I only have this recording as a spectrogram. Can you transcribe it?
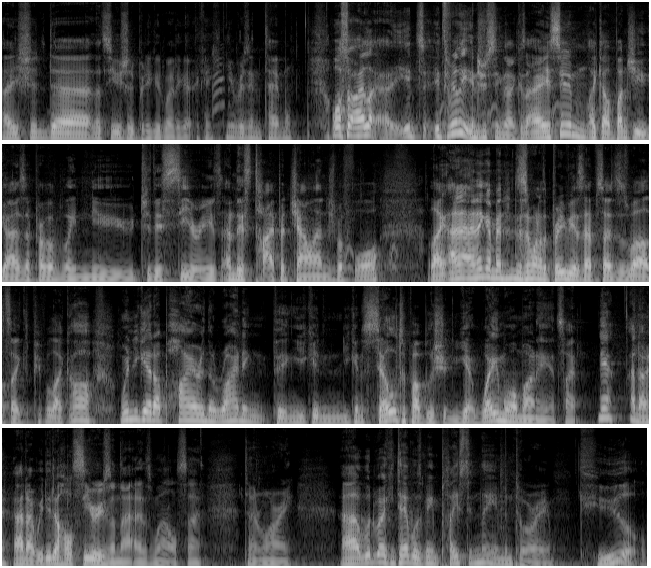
I should. Uh, that's usually a pretty good way to go. Okay, can you resume the table? Also, I like it's it's really interesting though because I assume like a bunch of you guys are probably new to this series and this type of challenge before. Like I, I think I mentioned this in one of the previous episodes as well. It's like people like, oh, when you get up higher in the writing thing, you can you can sell to publisher and you get way more money. It's like, yeah, I know, I know. We did a whole series on that as well, so don't worry. Uh, woodworking table is being placed in the inventory. Cool.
